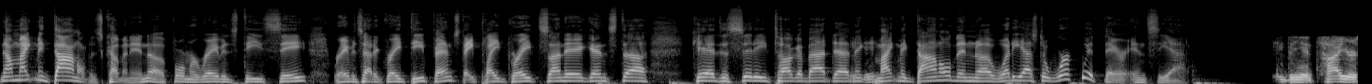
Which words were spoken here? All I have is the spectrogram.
now Mike Macdonald is coming in, a former Ravens DC. Ravens had a great defense. They played great Sunday against uh, Kansas City. Talk about uh, mm-hmm. Mike Macdonald and uh, what he has to work with there in Seattle. The entire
